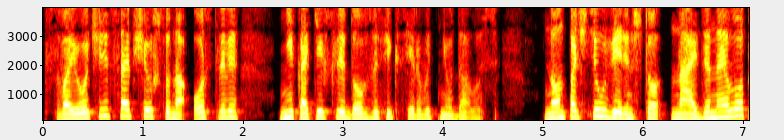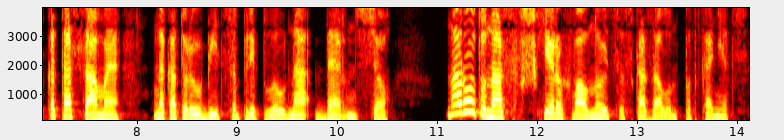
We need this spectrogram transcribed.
в свою очередь, сообщил, что на острове никаких следов зафиксировать не удалось. Но он почти уверен, что найденная лодка та самая, на которой убийца приплыл на Бернсё. «Народ у нас в шхерах волнуется», — сказал он под конец.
